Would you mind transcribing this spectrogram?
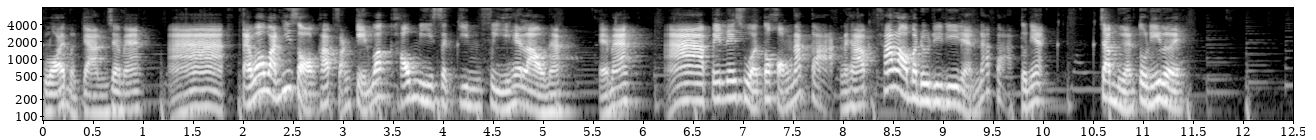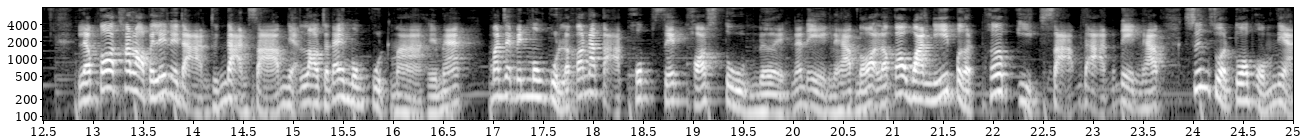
600 เหมือนกันใช่ไหมอ่าแต่ว่าวันที่ 2 ครับสังเกตว่าเขามีสกินฟรีให้เรานะเห็นไหม อ่า เป็นในส่วนตัวของหน้ากากนะครับ ถ้าเรามาดูดีๆเนี่ยหน้ากากตัวเนี้ยจะเหมือนตัวนี้เลย แล้วก็ถ้าเราไปเล่นในด่านถึงด่าน3เนี่ยเราจะได้มงกุฎมาเห็นไหมมันจะเป็นมงกุฎแล้วก็หน้ากากครบเซตคอสตูมเลยนั่นเองนะครับเนาะแล้วก็วันนี้เปิดเพิ่มอีก 3 ด่านนั่นเองนะครับ ซึ่งส่วนตัวผมเนี่ย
